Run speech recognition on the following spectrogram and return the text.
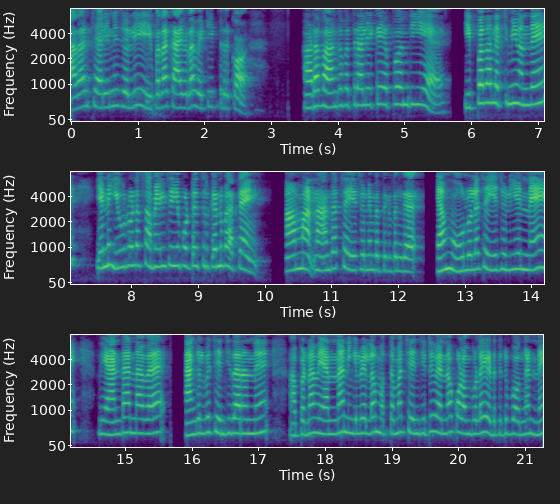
அதான் சரின்னு சொல்லி இப்பதான் காயெல்லாம் வெட்டிட்டு இருக்கோம். அட வாங்க பத்திராளிக்கு எப்போ வந்திய இப்போ தான் லட்சுமி வந்தேன். என்ன இவ்வளோ சமையல் செய்ய போட்டு வச்சிருக்கேன்னு பார்த்தேன். ஆமாம் நான் தான் செய்ய சொன்னேன் பார்த்துக்கிட்டுங்க என் மூணுல செய்ய சொல்லி என்ன? வேண்டான்னாவ. நாங்கள் போய் செஞ்சு தரோன்னு. அப்படின்னா வேணா நீங்களும் எல்லாம் மொத்தமாக செஞ்சுட்டு வேணா குழம்புலாம் எடுத்துகிட்டு போங்கன்னே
